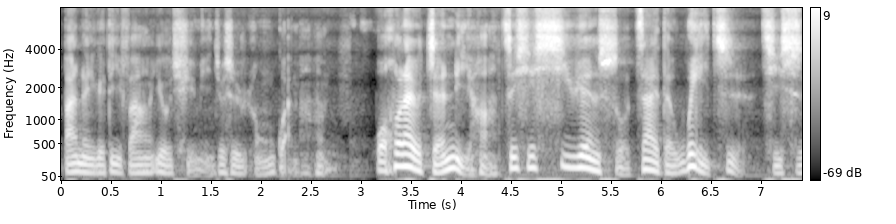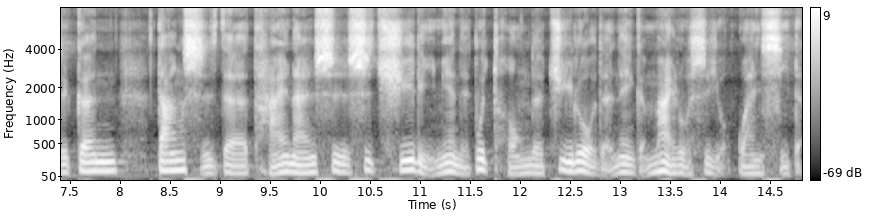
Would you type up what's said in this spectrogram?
搬了一个地方，又取名就是荣馆嘛。哈，我后来有整理哈，这些戏院所在的位置，其实跟当时的台南市市区里面的不同的聚落的那个脉络是有关系的。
